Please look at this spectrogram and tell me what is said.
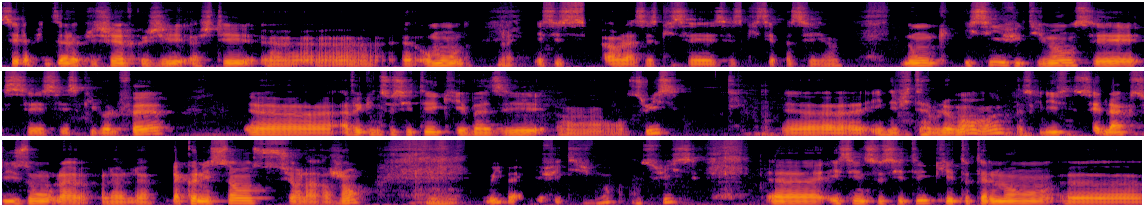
c'est la pizza la plus chère que j'ai achetée euh, au monde. Et c'est ah, voilà, c'est ce qui s'est ce qui s'est passé. Hein. Donc ici effectivement c'est c'est ce qu'ils veulent faire euh, avec une société qui est basée en, Suisse. Euh, inévitablement, hein, parce qu'ils disent c'est là qu'ils ont la, la, connaissance sur l'argent. Mmh. Oui, bah, effectivement, en Suisse. Euh, et c'est une société qui est totalement, euh,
